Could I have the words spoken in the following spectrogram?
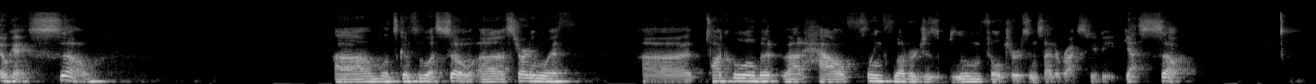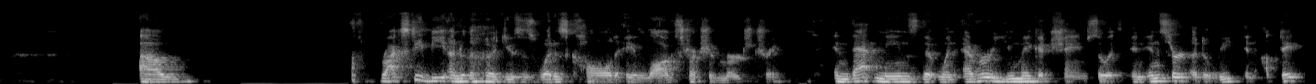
Okay, so um, let's go through the list. So uh, starting with uh, talk a little bit about how Flink leverages Bloom filters inside of RocksDB. Yes, so uh, RocksDB under the hood uses what is called a log structured merge tree. And that means that whenever you make a change, so it's an insert, a delete, an update,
